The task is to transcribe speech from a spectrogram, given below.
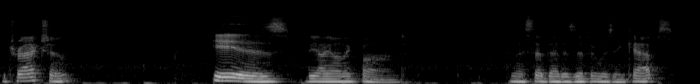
the attraction is the ionic bond. And I said that as if it was in caps.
